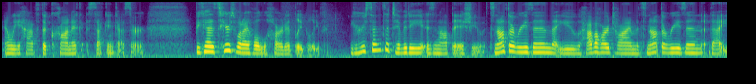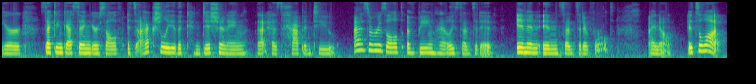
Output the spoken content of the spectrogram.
and we have the chronic second guesser. Because here's what I wholeheartedly believe your sensitivity is not the issue. It's not the reason that you have a hard time. It's not the reason that you're second guessing yourself. It's actually the conditioning that has happened to you as a result of being highly sensitive in an insensitive world. I know it's a lot.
